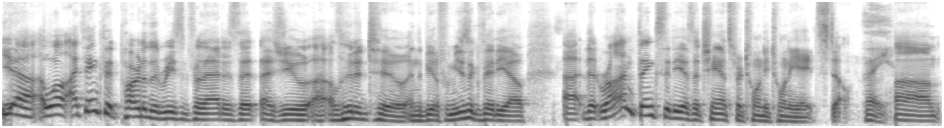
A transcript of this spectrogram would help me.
Yeah, well, I think that part of the reason for that is that, as you uh, alluded to in the beautiful music video, uh, that Ron thinks that he has a chance for 2028 still. Hey. Um,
